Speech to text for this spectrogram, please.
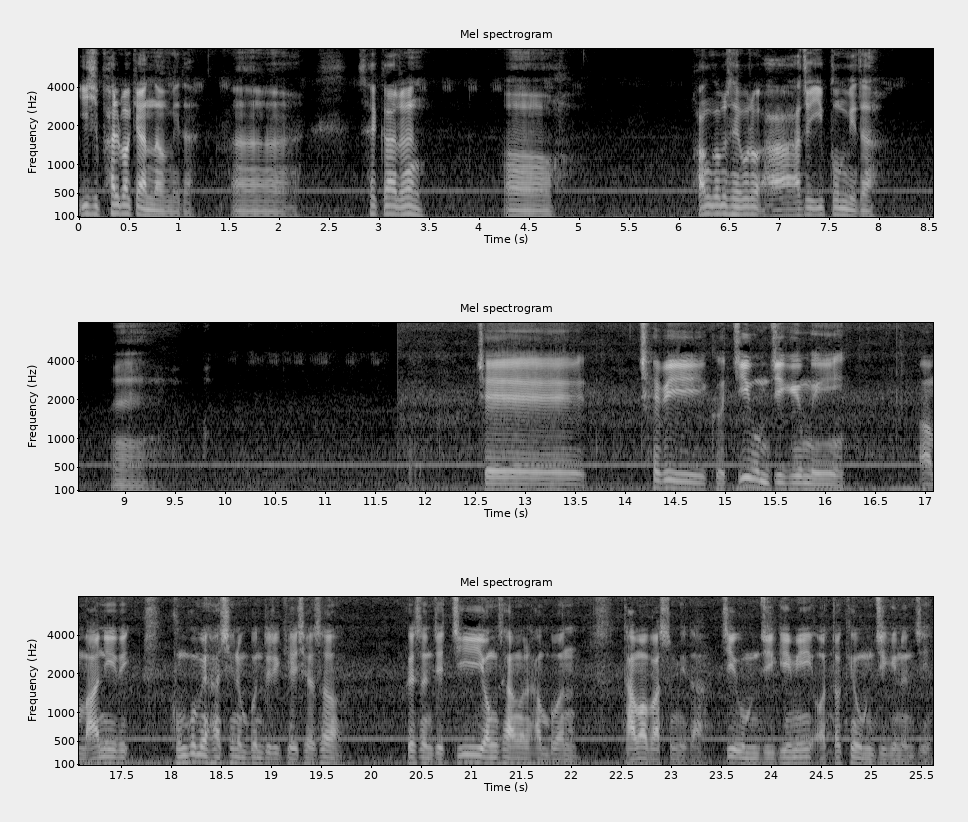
28밖에 안 나옵니다. 아, 색깔은 어, 황금색으로 아주 이쁩니다. 예. 제 채비 그 찌 움직임이 아, 많이 궁금해 하시는 분들이 계셔서 그래서 이제 찌 영상을 한번 담아봤습니다. 찌 움직임이 어떻게 움직이는지.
